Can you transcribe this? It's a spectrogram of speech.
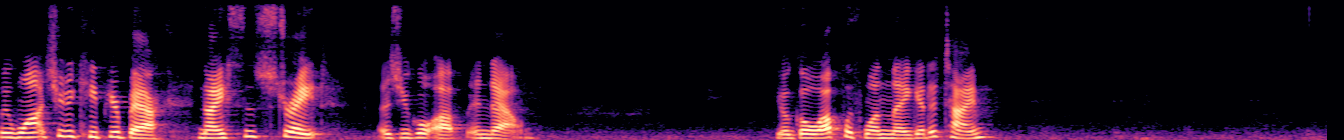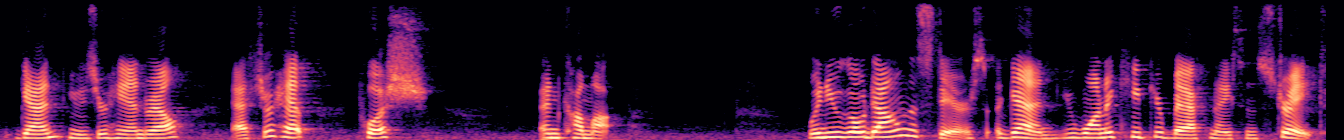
We want you to keep your back nice and straight as you go up and down. You'll go up with one leg at a time. Again, use your handrail at your hip push, and come up. When you go down the stairs, again, you want to keep your back nice and straight.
